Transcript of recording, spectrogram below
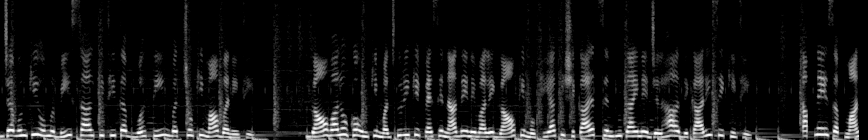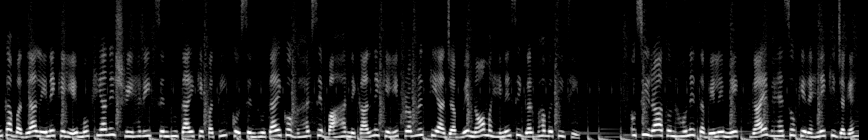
जब उनकी उम्र 20 साल की थी, तब वह तीन बच्चों की माँ बनी थी। गाँव वालों को उनकी मजदूरी के पैसे न देने वाले गाँव के मुखिया की शिकायत सिंधुताई ने जिला अधिकारी से की थी। अपने इस अपमान का बदला लेने के लिए मुखिया ने श्रीहरि सिंधुताई के पति को सिंधुताई को घर से बाहर निकालने के लिए प्रवृत्त किया जब वे नौ महीने से गर्भवती थी। उसी रात उन्होंने तबेले में गाय भैंसों के रहने की जगह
